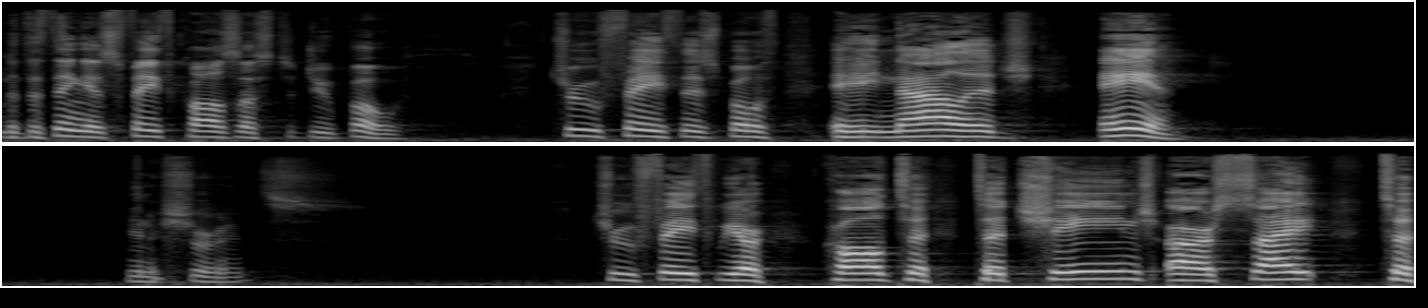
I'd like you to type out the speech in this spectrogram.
But the thing is, faith calls us to do both. True faith is both a knowledge and an assurance. True faith, we are called to, to change our sight, to,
